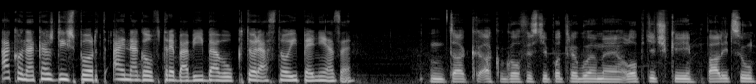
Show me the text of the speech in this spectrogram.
Ako na každý šport, aj na golf treba výbavu, ktorá stojí peniaze. Tak ako golfisti potrebujeme loptičky, palicu,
